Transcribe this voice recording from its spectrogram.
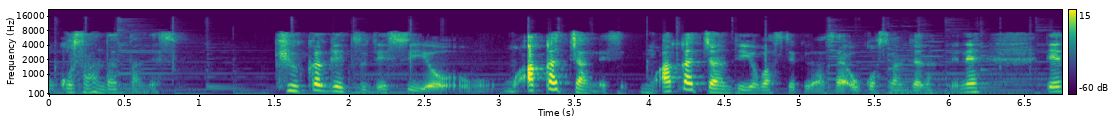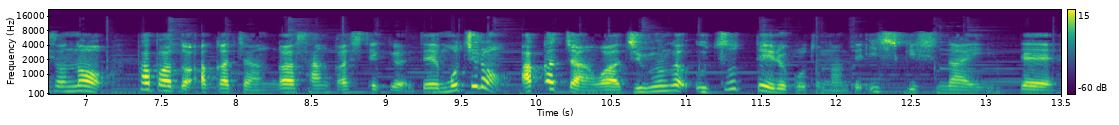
お子さんだったんです。9ヶ月ですよ。もう赤ちゃんです。もう赤ちゃんって呼ばせてください。お子さんじゃなくてね。で、そのパパと赤ちゃんが参加してくれて、もちろん赤ちゃんは自分が映っていることなんて意識しないんで、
